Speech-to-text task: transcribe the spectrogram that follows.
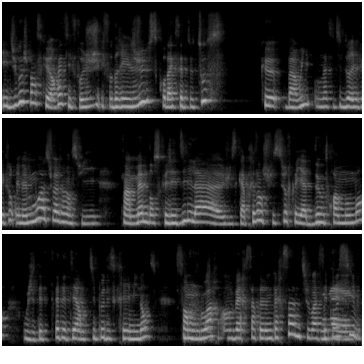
et du coup, je pense qu'en fait, il, faut il faudrait juste qu'on accepte tous que, bah oui, on a ce type de réflexion, et même moi, tu vois, j'en suis, enfin, même dans ce que j'ai dit là, euh, jusqu'à présent, je suis sûre qu'il y a deux ou trois moments où j'étais peut-être été un petit peu discriminante, sans le vouloir, envers certaines personnes, tu vois, c'est possible.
